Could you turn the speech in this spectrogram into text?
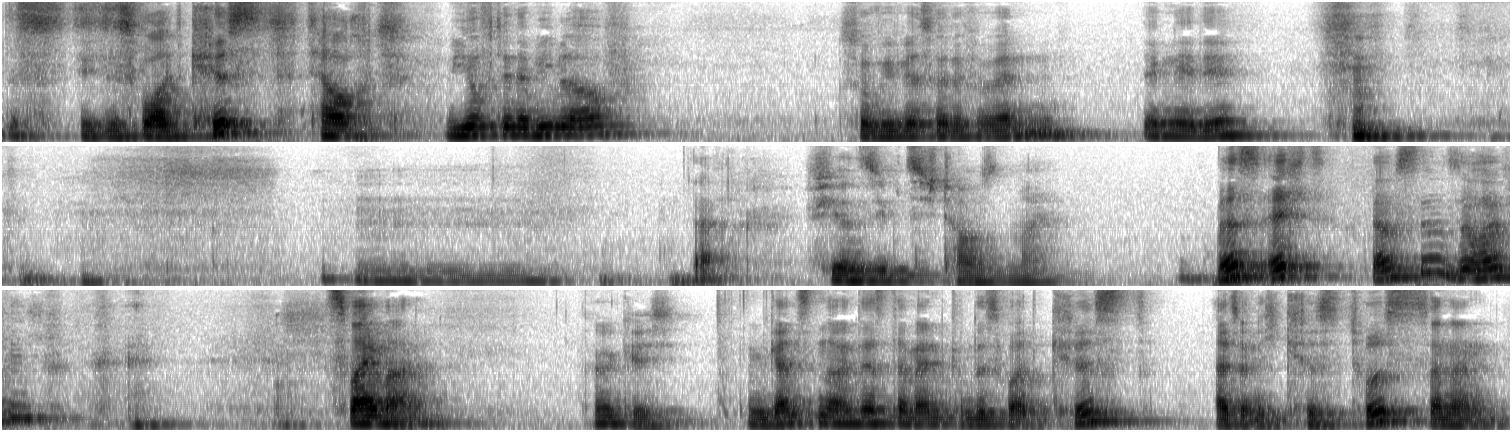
Das, dieses Wort Christ taucht wie oft in der Bibel auf? So wie wir es heute verwenden? Irgendeine Idee? ja. 74.000 Mal. Was? Echt? Glaubst du? So häufig? Zweimal. Wirklich. Im ganzen Neuen Testament kommt das Wort Christ, also nicht Christus, sondern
